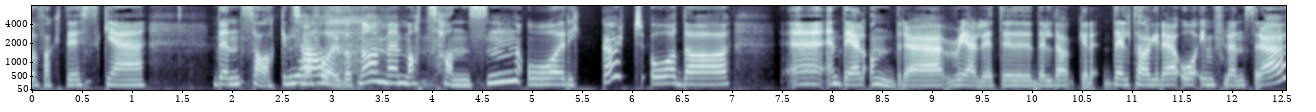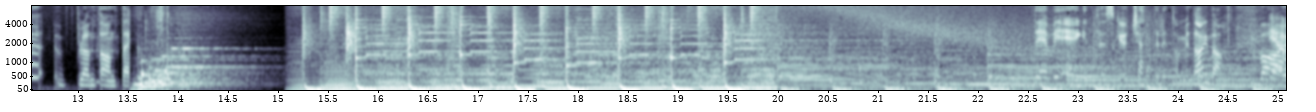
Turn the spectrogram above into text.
jo faktisk eh, den saken som har foregått nå, med Mats Hansen og Richard, og da eh, en del andre reality-deltakere deltakere og influensere, blant annet deg. Da, var Ja.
